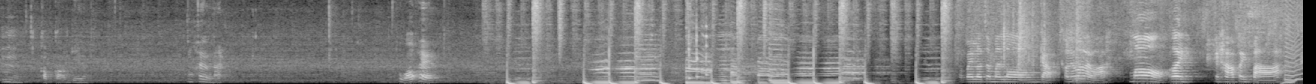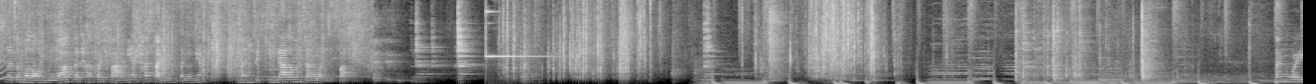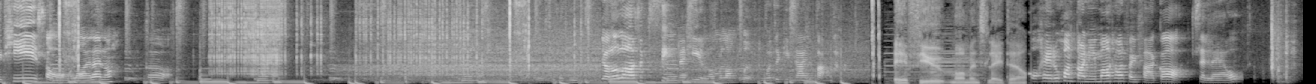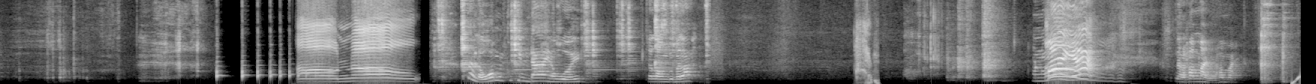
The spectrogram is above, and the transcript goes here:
อืมกรอบๆดีโอเคอยู่นะถือว่าโอเคต่อไปเราจะมาลองกับเขาเรียกว่าอะไรวะหม้อเอ้ย กระทะไฟฟ้า เราจะมาลองดูว่ากระทะไฟฟ้าเนี่ยถ้าใส่ลงไปแล้วเนี่ย มันจะกินได้แล้วมันจะอร่อยหรือเปล่า ที่ 200 แล้วเนาะแล้วก็เดี๋ยวเรารอสักสิบนาทีเดี๋ยวเรามาลองเปิดดูว่าจะกินได้หรือเปล่าค่ะ A few moments later. โอเคทุกคนตอนนี้หม้อทอดไฟฟ้าก็เสร็จแล้ว Oh no! แต่เราว่ามันก็กินได้นะเว้ย จะลองดูไหมล่ะ มันไหม้อะเดี๋ยวทำใหม่เดี๋ยวทำใหม่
